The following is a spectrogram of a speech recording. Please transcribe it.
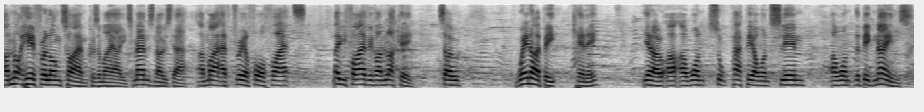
I'm not here for a long time because of my age. Mams knows that. I might have three or four fights, maybe five if I'm lucky. So when I beat Kenny, you know, I, I want Salt Papi, I want Slim, I want the big names.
